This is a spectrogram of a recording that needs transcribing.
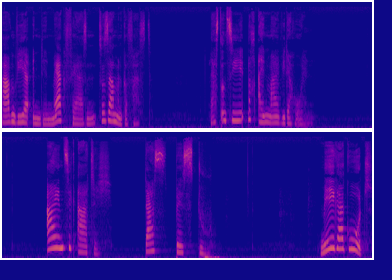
haben wir in den Merkversen zusammengefasst. Lasst uns sie noch einmal wiederholen. Einzigartig, das bist du. Mega gut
